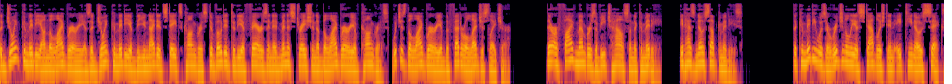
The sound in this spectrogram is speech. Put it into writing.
The Joint Committee on the Library is a joint committee of the United States Congress devoted to the affairs and administration of the Library of Congress, which is the library of the federal legislature. There are five members of each house on the committee. It has no subcommittees. The committee was originally established in 1806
